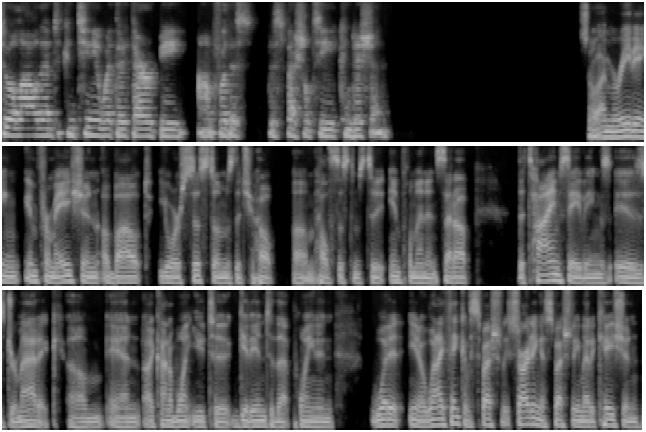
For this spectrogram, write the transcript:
to allow them to continue with their therapy um, for this, this specialty condition. So I'm reading information about your systems that you help um, health systems to implement and set up. The time savings is dramatic, um, and I kind of want you to get into that point and what it you know when I think of specialty starting a specialty medication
